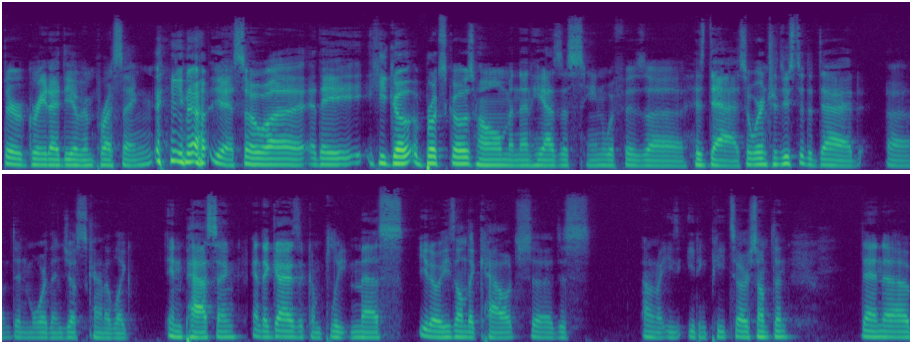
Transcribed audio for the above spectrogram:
their great idea of impressing, you know. Yeah. So uh, they he go Brooks goes home and then he has a scene with his uh his dad. So we're introduced to the dad uh then more than just kind of like in passing. And the guy is a complete mess. You know, he's on the couch, uh, just I don't know, he's eating pizza or something. Then uh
